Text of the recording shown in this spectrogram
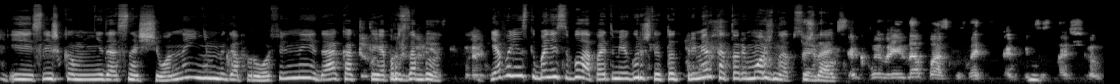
и слишком недооснащенные, немногопрофильные, да, как-то я просто забыла. Я в Ильинской больнице была, поэтому я говорю, что это тот пример, который можно обсуждать. Как мы время на Пасху, знаете, как быть оснащенным.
